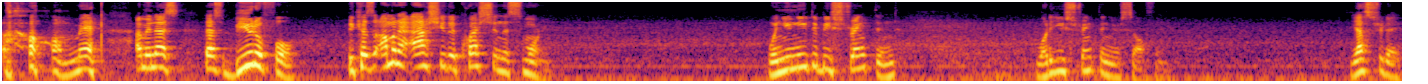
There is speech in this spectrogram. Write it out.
Oh man. I mean that's that's beautiful. Because I'm going to ask you the question this morning. When you need to be strengthened, what do you strengthen yourself in? Yesterday,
